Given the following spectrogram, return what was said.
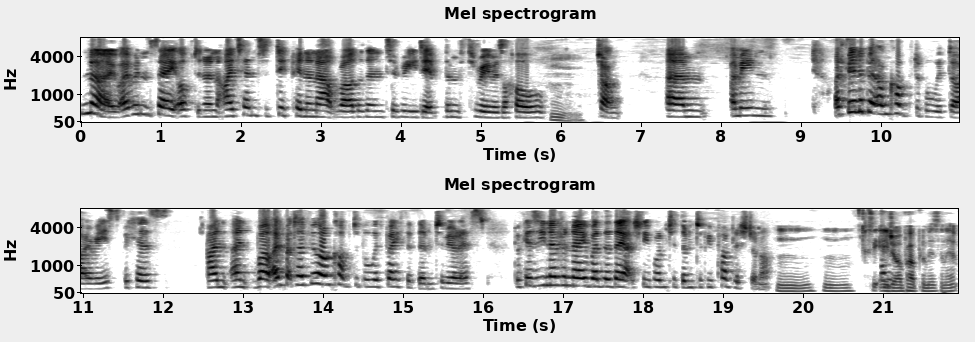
No, I wouldn't say often, and I tend to dip in and out rather than to read it them through as a whole hmm. chunk. Um, I mean, I feel a bit uncomfortable with diaries because and and well, in fact, I feel uncomfortable with both of them to be honest, because you never know whether they actually wanted them to be published or not. Mm-hmm. It's the age-old problem, isn't it?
